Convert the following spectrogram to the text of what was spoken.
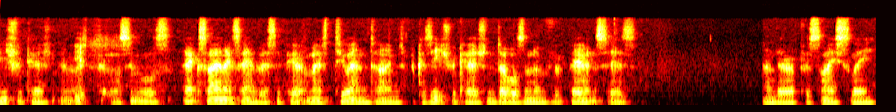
Each recursion of Yes. symbols xi and xa inverse appear at most 2n times because each recursion doubles the number of appearances and there are precisely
